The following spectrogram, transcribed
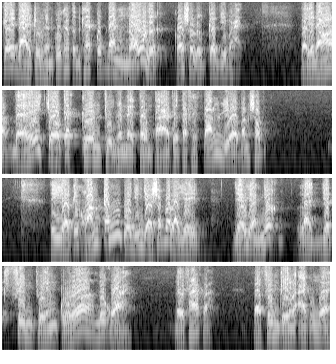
cái đài truyền hình của các tỉnh khác cũng đang nỗ lực có số lượng kênh như vậy. Và do đó để cho các kênh truyền hình này tồn tại thì ta phải bán giờ bán sóng. thì giờ cái khoảng trống của những giờ sống đó là gì? Dễ dàng nhất là dịch phim truyện của nước ngoài để phát ra. Và phim truyện là ai cũng mê.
